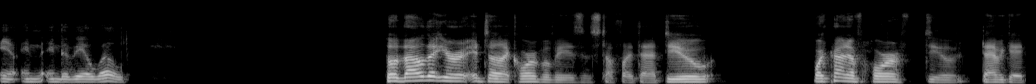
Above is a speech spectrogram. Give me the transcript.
you know, in, in the real world. So now that you're into like horror movies and stuff like that, do you what kind of horror do you navigate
